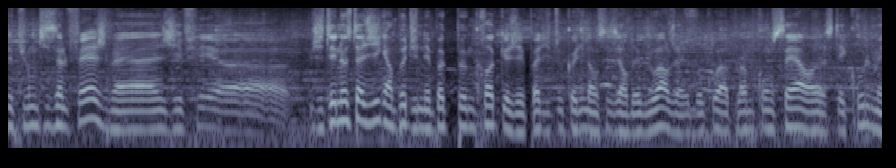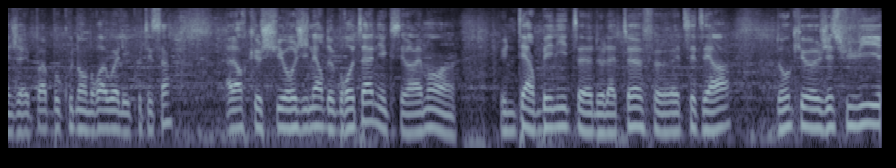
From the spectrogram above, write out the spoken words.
Depuis mon petit solfège, ben, j'ai fait. euh, J'étais nostalgique un peu d'une époque punk rock que j'ai pas du tout connue dans ces heures de gloire. J'allais beaucoup à plein de concerts, euh, c'était cool, mais j'avais pas beaucoup d'endroits où aller écouter ça. Alors que je suis originaire de Bretagne et que c'est vraiment une terre bénite de la teuf, etc. Donc j'ai suivi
